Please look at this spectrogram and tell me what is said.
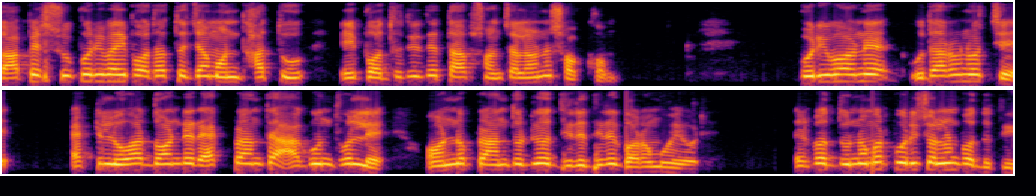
তাপের সুপরিবাহী পদার্থ যেমন ধাতু, এই পদ্ধতিতে তাপ সঞ্চালনে সক্ষম। পরিবহনের উদাহরণ হচ্ছে, একটি লোহার দণ্ডের এক প্রান্তে আগুন ধরলে অন্য প্রান্তটিও ধীরে ধীরে গরম হয়ে ওঠে। এরপর দু নম্বর পরিচালন পদ্ধতি।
